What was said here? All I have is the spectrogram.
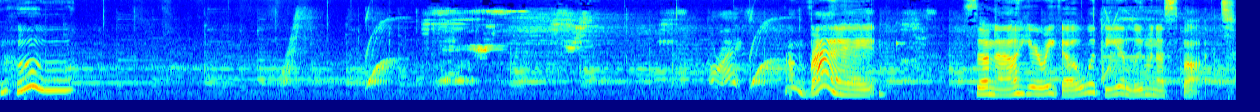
Woohoo! all right. Alright. So now here we go with the Illumina spot.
